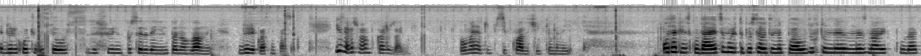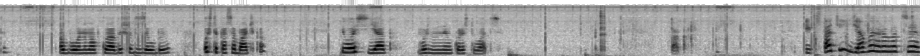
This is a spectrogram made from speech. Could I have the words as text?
Я дуже хочу оцього, що він посередині, він, певно, главний. Дуже класний песик. І зараз вам покажу задню. Бо в мене тут всі вкладочі, які в мене є. Отак він складається, можете поставити на паузу, хто не, не знав, як вкладати. Або нема вкладиша, де загубив. Ось така собачка. І ось як можна ним користуватися. Так. І, кстати, я виграла це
